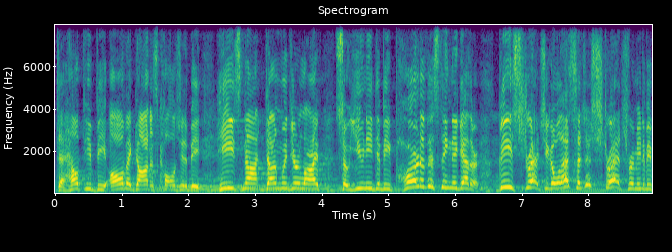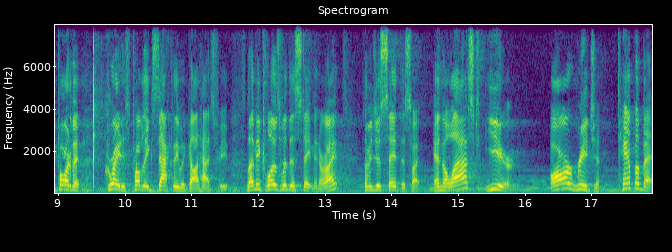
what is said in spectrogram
to help you be all that God has called you to be. He's not done with your life, so you need to be part of this thing together. Be stretched. You go, well, that's such a stretch for me to be part of it. Great, it's probably exactly what God has for you. Let me close with this statement, all right? Let me just say it this way. In the last year, our region, Tampa Bay,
